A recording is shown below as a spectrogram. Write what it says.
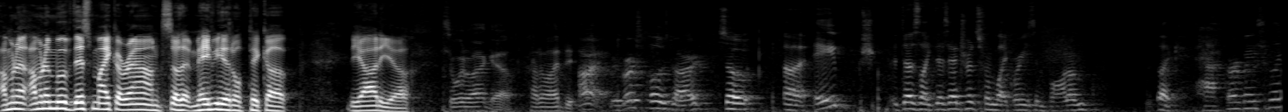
I'm gonna I'm gonna move this mic around so that maybe it'll pick up the audio. So where do I go? How do I do? All right, reverse close guard. So uh, Abe does like this entrance from like where he's in bottom, like half guard basically,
